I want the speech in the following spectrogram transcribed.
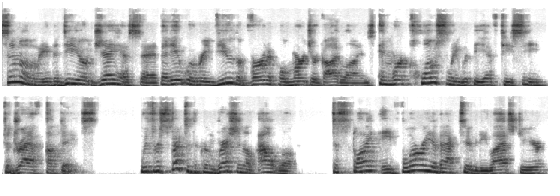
Similarly, the DOJ has said that it will review the vertical merger guidelines and work closely with the FTC to draft updates. With respect to the congressional outlook, Despite a flurry of activity last year,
